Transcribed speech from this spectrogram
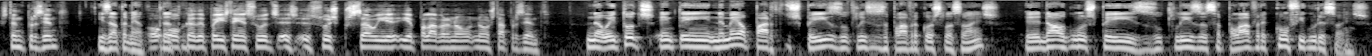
estando presente? Exatamente. Ou, ou cada país tem a sua, a, sua expressão e a, e a, palavra não, não está presente? Não, em todos, em, em, na maior parte dos países utiliza-se a palavra constelações. Eh, em alguns países utiliza-se a palavra configurações.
